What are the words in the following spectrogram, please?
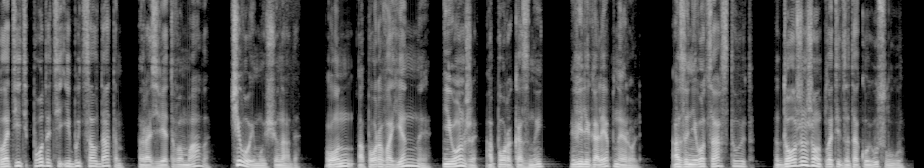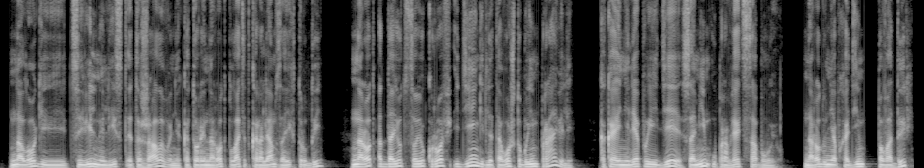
Платить подати и быть солдатом, разве этого мало? Чего ему еще надо? Он — опора военная, и он же — опора казны. Великолепная роль. А за него царствует. Должен же он платить за такую услугу. Налоги и цивильный лист — это жалование, которое народ платит королям за их труды. Народ отдает свою кровь и деньги для того, чтобы им правили. Какая нелепая идея самим управлять собою. Народу необходим поводырь.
